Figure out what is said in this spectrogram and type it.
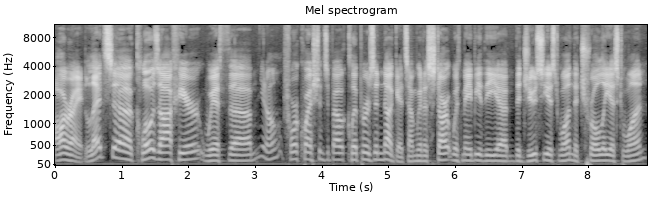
All right, let's uh, close off here with uh, you know four questions about Clippers and Nuggets. I'm going to start with maybe the uh, the juiciest one, the trolliest one.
